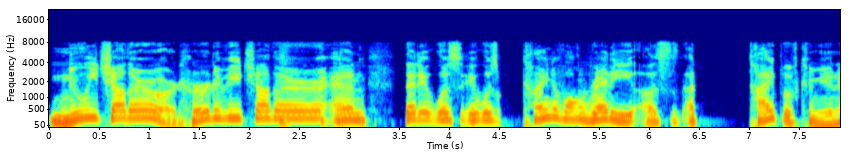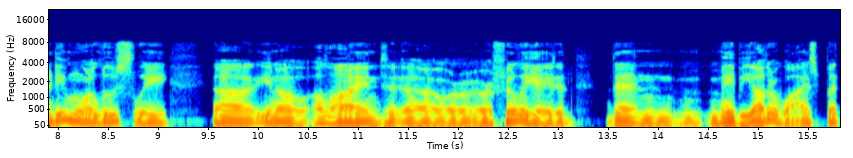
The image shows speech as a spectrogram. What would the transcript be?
knew each other or had heard of each other, and that it was it was kind of already a, a type of community, more loosely, uh, you know, aligned uh, or, or affiliated than maybe otherwise, but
